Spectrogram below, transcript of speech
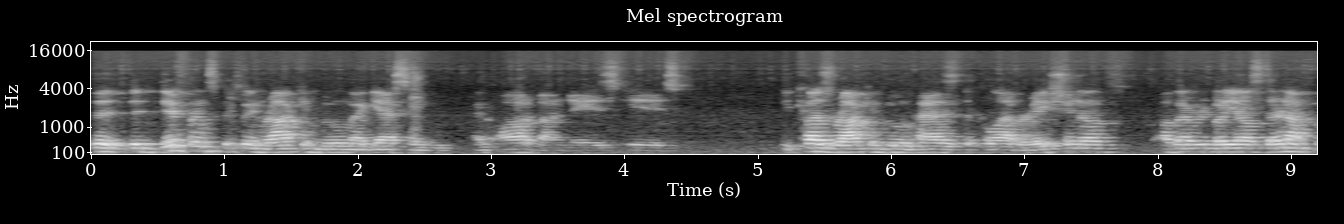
the, the difference between Rock and Boom, I guess, and, and Audubon Days is because Rock and Boom has the collaboration of, of everybody else, they're not,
